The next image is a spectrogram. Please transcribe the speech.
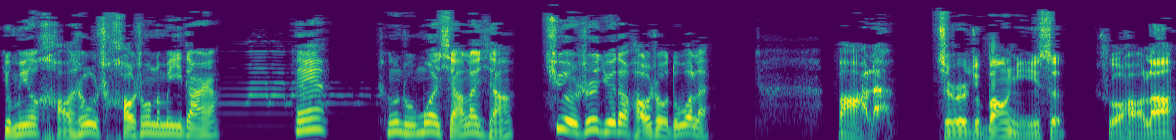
有没有好受好受那么一点啊？”哎，程楚墨想了想，确实觉得好受多了。罢了，今儿就帮你一次，说好了。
